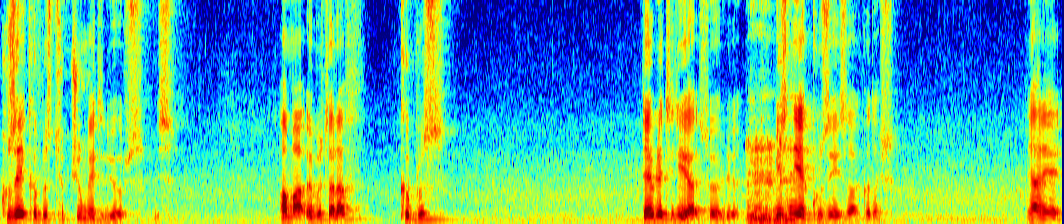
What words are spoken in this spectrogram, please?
Kuzey Kıbrıs Türk Cumhuriyeti diyoruz biz. Ama öbür taraf Kıbrıs devleti diye söylüyor. Biz niye kuzeyiz arkadaş? Yani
